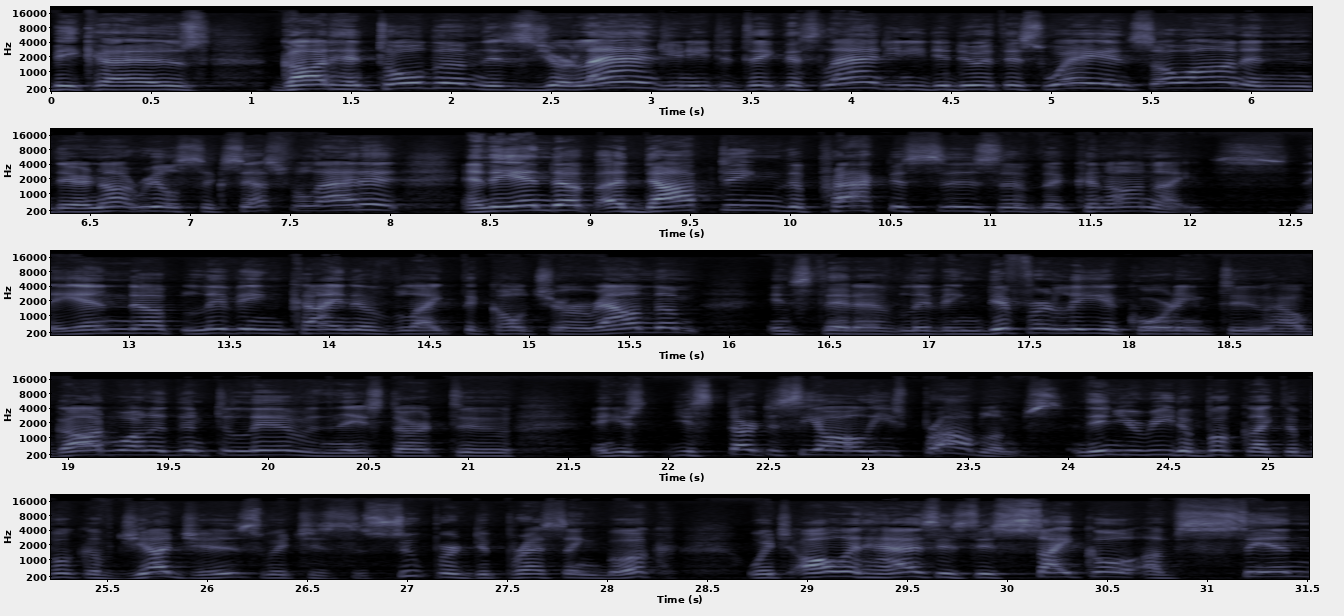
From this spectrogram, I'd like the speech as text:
Because God had told them, This is your land, you need to take this land, you need to do it this way, and so on. And they're not real successful at it. And they end up adopting the practices of the Canaanites. They end up living kind of like the culture around them instead of living differently according to how God wanted them to live. And they start to, and you, you start to see all these problems. And then you read a book like the book of Judges, which is a super depressing book, which all it has is this cycle of sin,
